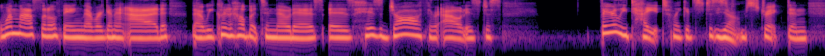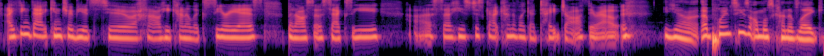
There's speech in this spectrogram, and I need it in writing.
one last little thing that we're gonna add that we couldn't help but to notice is his jaw throughout is just fairly tight. Like it's just Yeah. strict. And I think that contributes to how he kind of looks serious, but also sexy. Uh, so he's just got kind of like a tight jaw throughout. Yeah, at points he's almost kind of like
